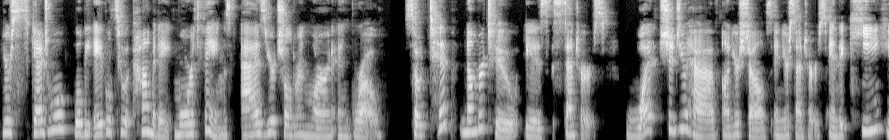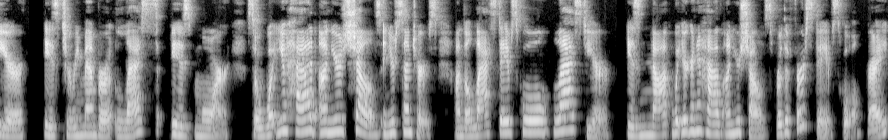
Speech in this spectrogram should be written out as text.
your schedule will be able to accommodate more things as your children learn and grow. So tip number two is centers. What should you have on your shelves in your centers? And the key here is to remember less is more. So what you had on your shelves in your centers on the last day of school last year is not what you're going to have on your shelves for the first day of school, right?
